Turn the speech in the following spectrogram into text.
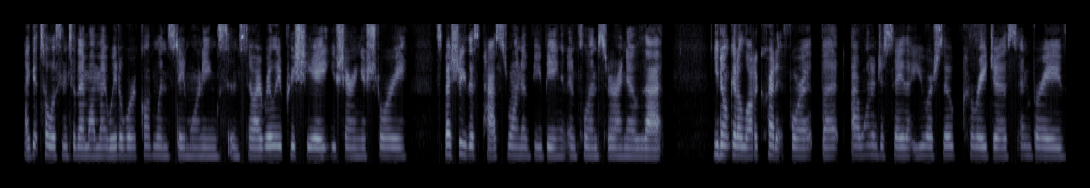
I get to listen to them on my way to work on Wednesday mornings, and so I really appreciate you sharing your story, especially this past one of you being an influencer. I know that you don't get a lot of credit for it, but I want to just say that you are so courageous and brave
